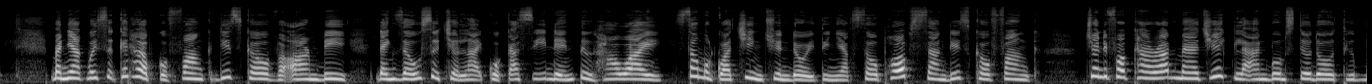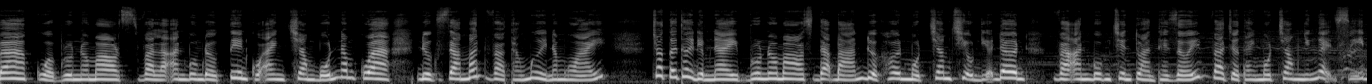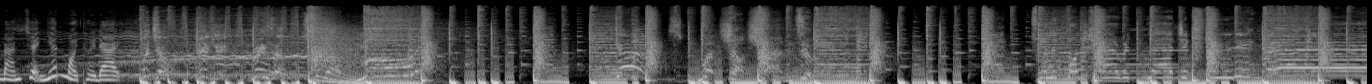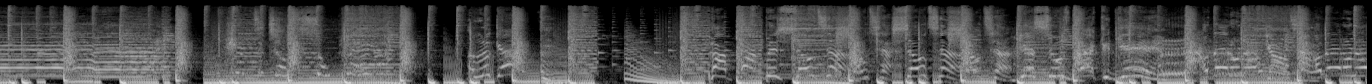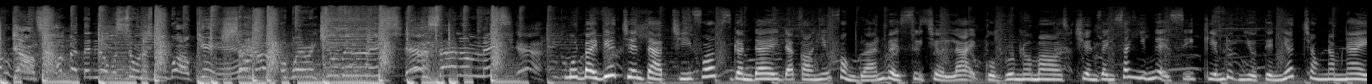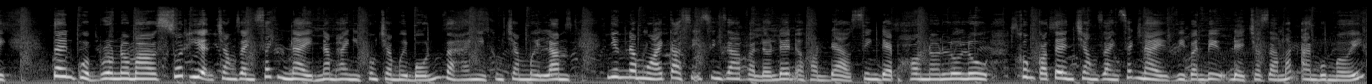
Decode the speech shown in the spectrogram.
Bản nhạc với sự kết hợp của funk, disco và R&B đánh dấu sự trở lại của ca sĩ đến từ Hawaii sau một quá trình chuyển đổi từ nhạc soul pop sang disco funk. 24 Karat Magic là album studio thứ ba của Bruno Mars và là album đầu tiên của anh trong 4 năm qua, được ra mắt vào tháng 10 năm ngoái. Cho tới thời điểm này, Bruno Mars đã bán được hơn 100 triệu đĩa đơn và album trên toàn thế giới và trở thành một trong những nghệ sĩ bán chạy nhất mọi thời đại. Một bài viết trên tạp chí Forbes gần đây đã có những phỏng đoán về sự trở lại của Bruno Mars trên danh sách những nghệ sĩ kiếm được nhiều tiền nhất trong năm nay. Tên của Bruno Mars xuất hiện trong danh sách này năm 2014 và 2015, nhưng năm ngoái ca sĩ sinh ra và lớn lên ở hòn đảo xinh đẹp Honolulu không có tên trong danh sách này vì bận bịu để cho ra mắt album mới.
